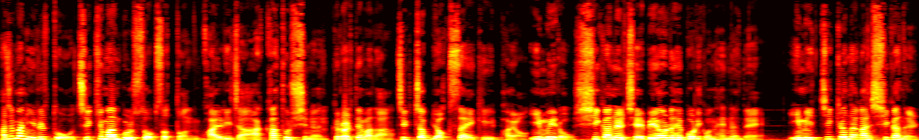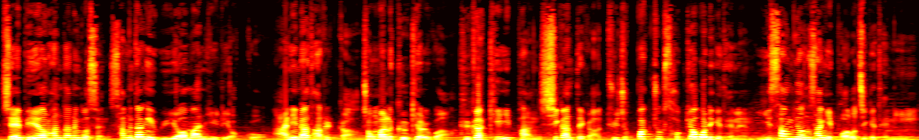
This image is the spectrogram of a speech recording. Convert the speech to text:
하지만 이를 또 지켜만 볼 수 없었던 관리자 아카토시는 그럴 때마다 직접 역사에 개입하여 임의로 시간을 재배열해버리곤 했는데 이미 찢겨나간 시간을 재배열한다는 것은 상당히 위험한 일이었고 아니나 다를까 정말 그 결과 그가 개입한 시간대가 뒤죽박죽 섞여버리게 되는 이상현상이 벌어지게 되니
